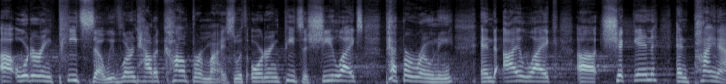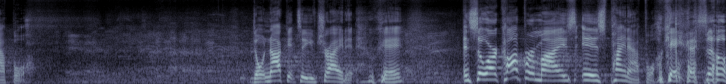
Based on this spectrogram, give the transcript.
uh, ordering pizza. We've learned how to compromise with ordering pizza. She likes pepperoni, and I like uh, chicken and pineapple. Don't knock it till you've tried it, okay? And so our compromise is pineapple. Okay, so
